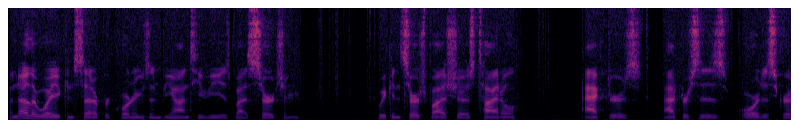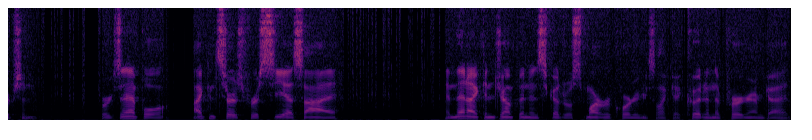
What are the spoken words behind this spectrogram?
Another way you can set up recordings in Beyond TV is by searching. We can search by a show's title, actors, actresses, or description. For example, I can search for CSI, and then I can jump in and schedule smart recordings like I could in the program guide.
